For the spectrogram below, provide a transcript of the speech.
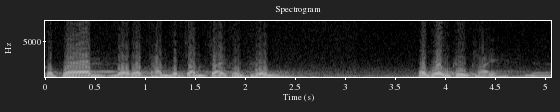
ก็แปลบอกว่าทำประจำใจของพรหมพระพรหมคือใคร เนี่ย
